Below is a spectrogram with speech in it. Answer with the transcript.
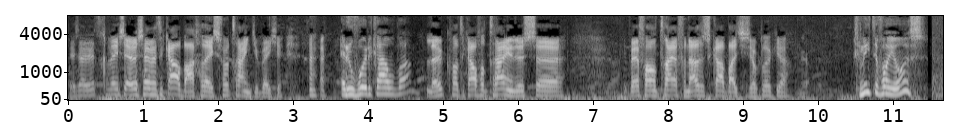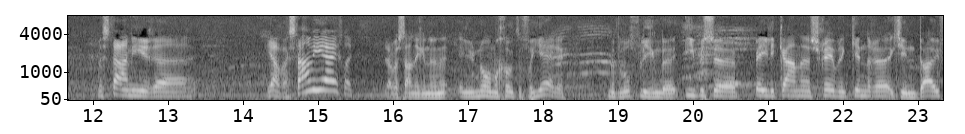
We zijn net geweest en we zijn met de kabelbaan geweest. Een soort treintje een beetje. En hoe vond je de kabelbaan? Leuk, want ik hou van treinen. Dus eh, ik ben van het trein vanuit. Dus de kabelbaantje is ook leuk, ja. Geniet ervan jongens. We staan hier... eh, Ja, waar staan we hier eigenlijk? Ja, we staan hier in een enorme grote foyer. Met losvliegende ibissen, pelikanen, schreeuwende kinderen. Ik zie een duif.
